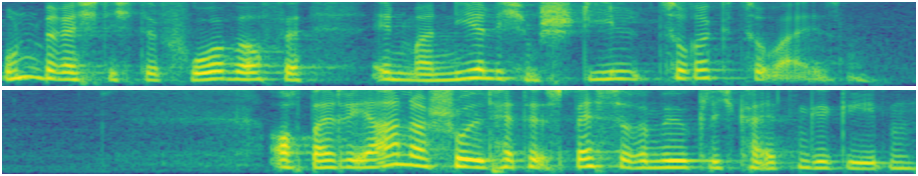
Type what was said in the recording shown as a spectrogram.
unberechtigte Vorwürfe in manierlichem Stil zurückzuweisen. Auch bei realer Schuld hätte es bessere Möglichkeiten gegeben.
